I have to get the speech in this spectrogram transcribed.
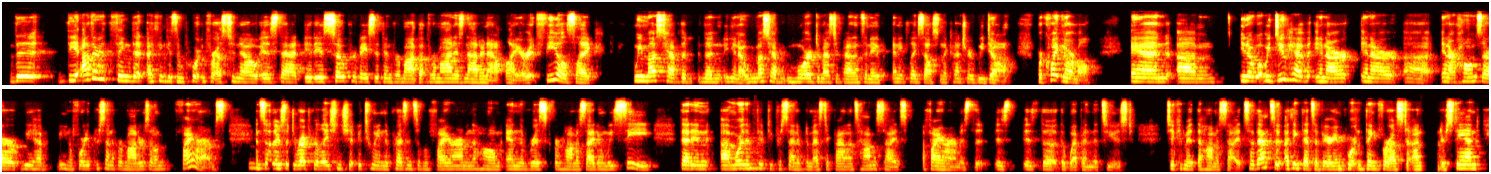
the the other thing that I think is important for us to know is that it is so pervasive in Vermont, but Vermont is not an outlier. It feels like we must have the, the you know we must have more domestic violence than any, any place else in the country we don't we're quite normal and um, you know what we do have in our in our uh, in our homes are we have you know 40% of vermonters own firearms mm-hmm. and so mm-hmm. there's a direct relationship between the presence of a firearm in the home and the risk for homicide and we see that in uh, more than 50% of domestic violence homicides a firearm is the is is the the weapon that's used to commit the homicide so that's a, i think that's a very important thing for us to understand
